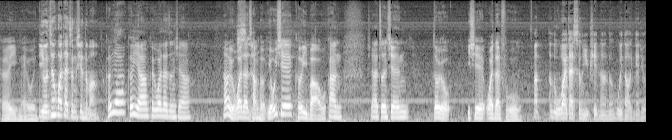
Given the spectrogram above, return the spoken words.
可以，没问题。有人在外带蒸鲜的吗？可以啊，可以啊，可以外带蒸鲜啊。它有外带餐盒，有一些可以吧？我看现在蒸鲜都有一些外带服务。那那如果外带生鱼片呢？那味道应该就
